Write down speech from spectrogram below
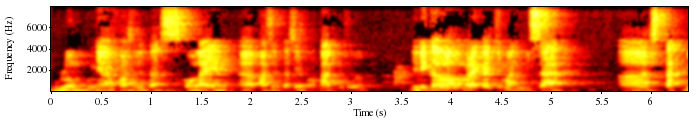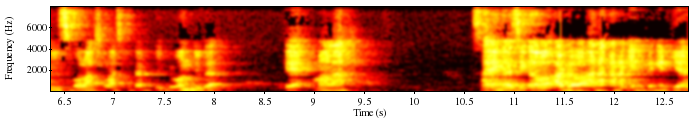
belum punya fasilitas sekolah yang eh, fasilitas yang lengkap gitu loh. Jadi kalau mereka cuma bisa eh, stuck di sekolah-sekolah sekitar itu doang juga kayak malah saya nggak sih kalau ada anak-anak yang pengen dia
